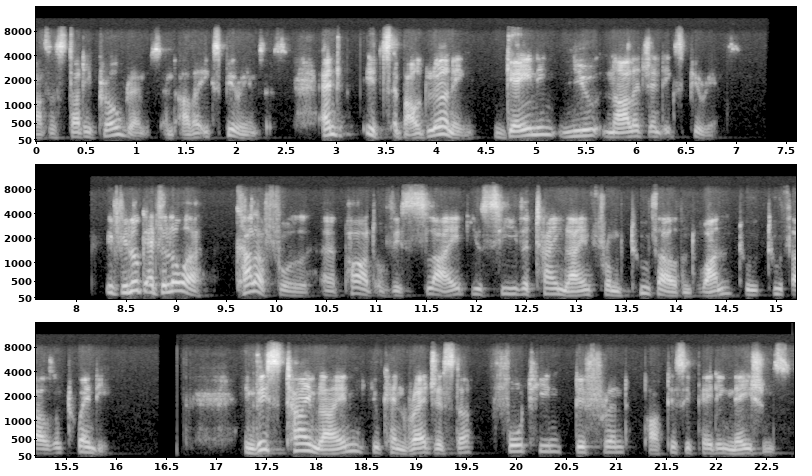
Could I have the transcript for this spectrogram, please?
other study programs and other experiences. And it's about learning, gaining new knowledge and experience. If you look at the lower colorful uh, part of this slide, you see the timeline from 2001 to 2020. In this timeline, you can register 14 different participating nations.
